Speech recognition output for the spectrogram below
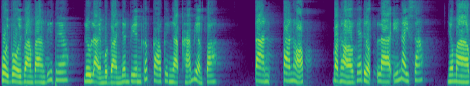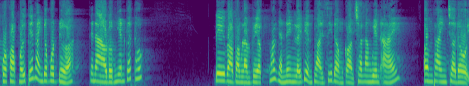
vội vội vàng vàng đi theo, lưu lại một đoàn nhân viên cấp cao kinh ngạc há miệng to. "Tan, tan họp?" Bọn họ nghe được là ý này sao? Nhưng mà cuộc họp mới tiến hành được một nửa, thế nào đột nhiên kết thúc? Đi vào phòng làm việc, Hoắc Nhật Ninh lấy điện thoại di động gọi cho Lăng Nguyên Ái. Âm thanh chờ đợi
